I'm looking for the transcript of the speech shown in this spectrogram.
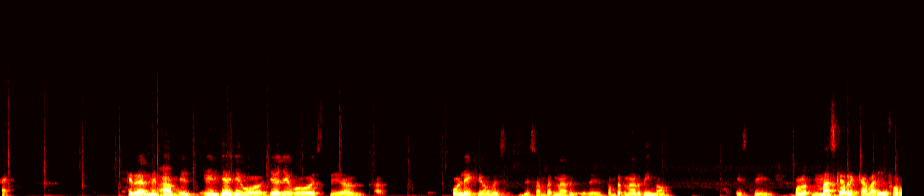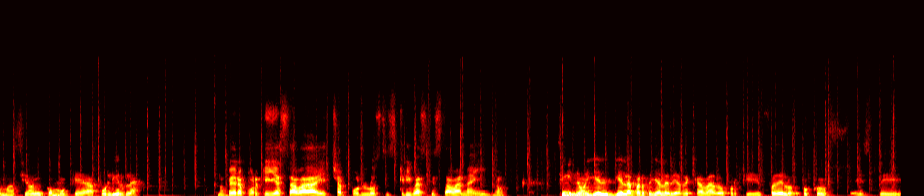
Que realmente ah, él, ya llegó, ya llegó este, al, colegio de, San de San Bernardino, este, más que a recabar información, como que a pulirla. Pero porque ya estaba hecha por los escribas que estaban ahí, ¿no? Sí, ¿no? Y él, y él aparte ya la había recabado porque fue de los pocos este,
